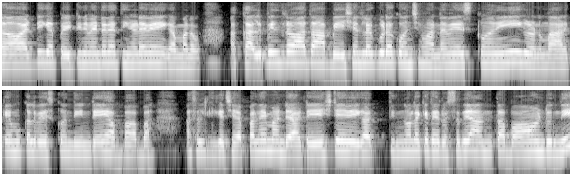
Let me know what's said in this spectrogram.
కాబట్టి ఇక పెట్టిన వెంటనే తినడమే ఇక మనం. ఆ కలిపిన తర్వాత ఆ పేషెంట్లకు కూడా కొంచెం అన్నం వేసుకొని రెండు మామిడికాయ ముక్కలు వేసుకొని తింటే అబ్బా అబ్బా అసలు ఇక చెప్పలేమండి. ఆ టేస్టే ఇక తిన్నోళ్ళకే తెలుస్తుంది అంత బాగుంటుంది.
